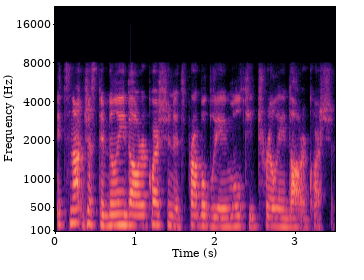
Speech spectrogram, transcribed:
it's not just a million dollar question, it's probably a multi trillion dollar question.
